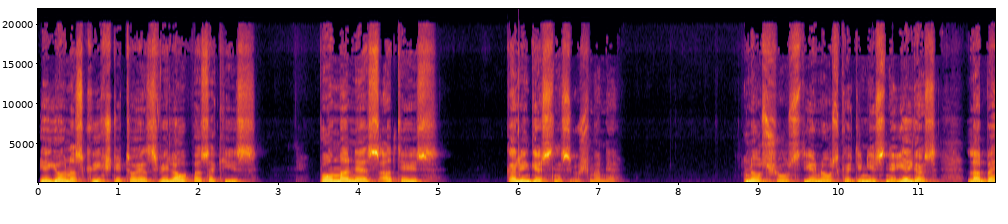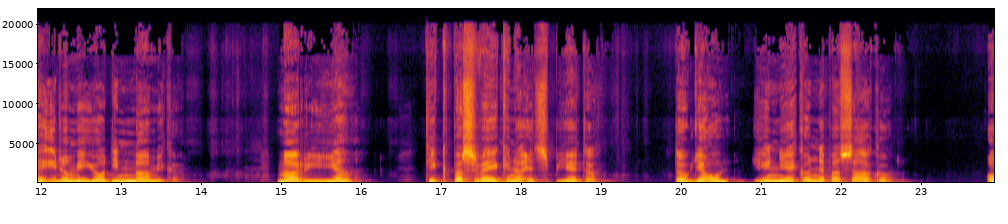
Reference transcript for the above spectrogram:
ir Jonas Krikštytojas vėliau pasakys, po manęs ateis galingesnis už mane. Nors šios dienos skaitinys neilgas, labai įdomi jo dinamika. Marija tik pasveikina Elzbietą. Daugiau ji nieko nepasako, o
